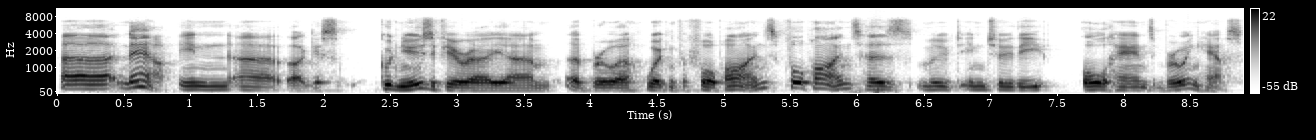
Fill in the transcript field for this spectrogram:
Uh, now, in uh, I guess good news if you're a, um, a brewer working for Four Pines, Four Pines has moved into the All Hands Brewing House.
